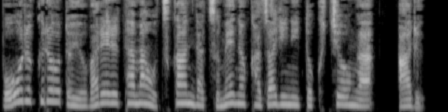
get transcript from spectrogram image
ボールクローと呼ばれる玉を掴んだ爪の飾りに特徴がある。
